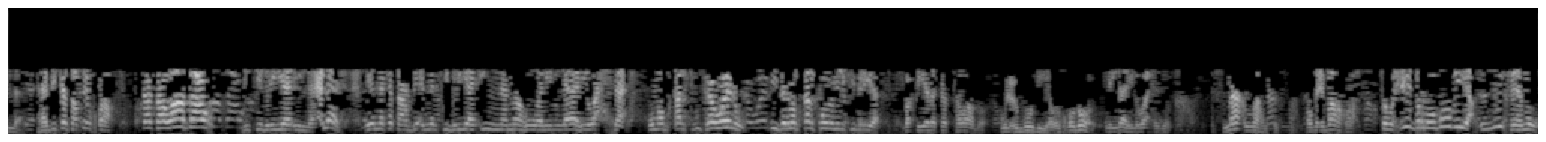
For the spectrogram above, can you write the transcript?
الله. هذه كتعطي أخرى تتواضعوا بكبرياء الله. علاش؟ لأنك تعرف بأن الكبرياء إنما هو لله وحده وما بقى لك إنت والو. إذا ما بقى لك من الكبرياء. بقي لك التواضع والعبودية والخضوع لله الواحد القهار. أسماء الله الحسنى. أو بعباره أخرى توحيد الربوبية. اللي فهموا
